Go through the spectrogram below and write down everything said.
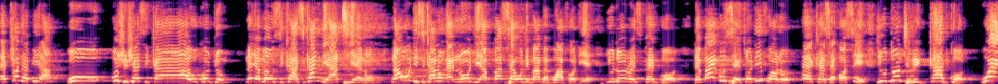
ɛtɔ da bi a wo wohwehwɛ sika a wokɔ dwom na yɛma wo sika sika no deɛ ateɛ no na wode sika no ɛno de aba sɛ wode ba bɛbɔ afɔdeɛ. You don't respect god. The bible says odiifoɔ no ɛɛka sɛ ɔse you don't regard god. Where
